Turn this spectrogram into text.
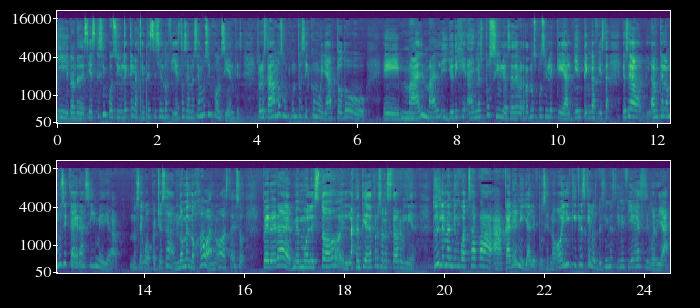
y donde decía es que es imposible que la gente esté haciendo fiesta, o sea, no seamos inconscientes. Pero estábamos a un punto así como ya todo eh, mal, mal. Y yo dije, ay, no es posible, o sea, de verdad no es posible que alguien tenga fiesta. O sea, aunque la música era así media, no sé, guapachosa, no me enojaba, ¿no? Hasta eso. Pero era, me molestó la cantidad de personas que estaban reunidas. Entonces le mandé un WhatsApp a, a Karen y ya le puse, ¿no? Oye, ¿qué crees que los vecinos tienen fiestas? Y bueno, ya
